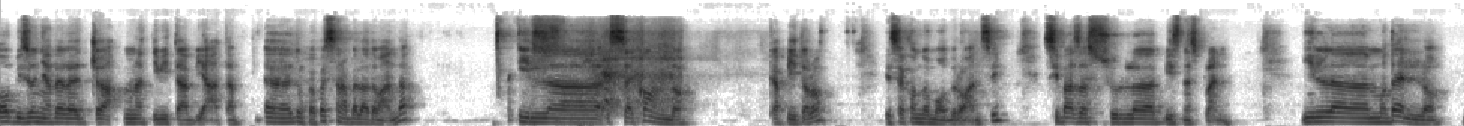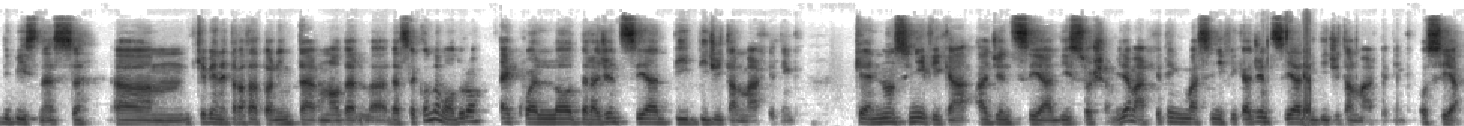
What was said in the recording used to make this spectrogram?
o bisogna avere già un'attività avviata? Eh, dunque questa è una bella domanda. Il uh, secondo capitolo, il secondo modulo anzi, si basa sul business plan il modello di business um, che viene trattato all'interno del, del, secondo modulo è quello dell'agenzia di digital marketing, che non significa agenzia di social media marketing, ma significa agenzia di digital marketing, ossia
